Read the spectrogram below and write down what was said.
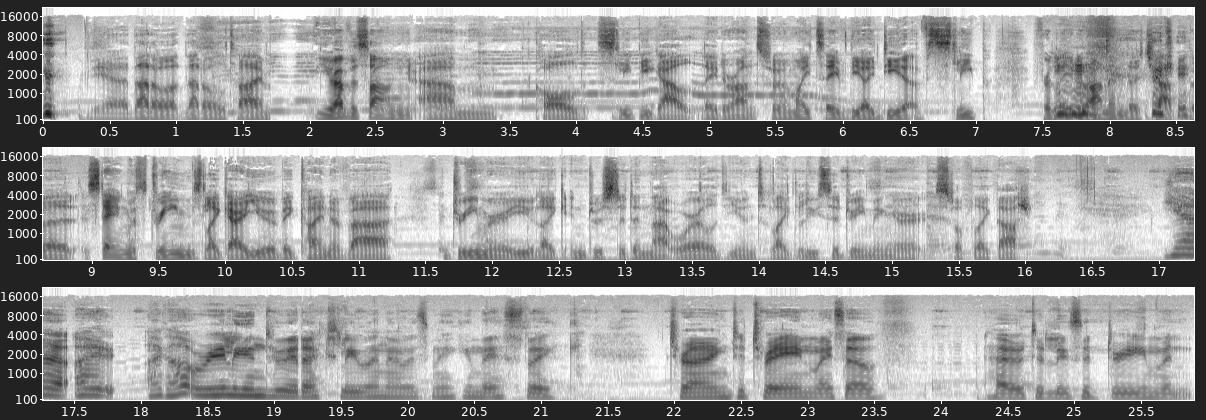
Yeah, that old, that old time. You have a song um, called Sleepy Gal later on, so we might save the idea of sleep for later on in the chat. Okay. But staying with dreams, like, are you a big kind of uh, dreamer? Are you like interested in that world? you into like lucid dreaming or stuff like that? Yeah, I I got really into it actually when I was making this, like trying to train myself how to lucid dream, and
